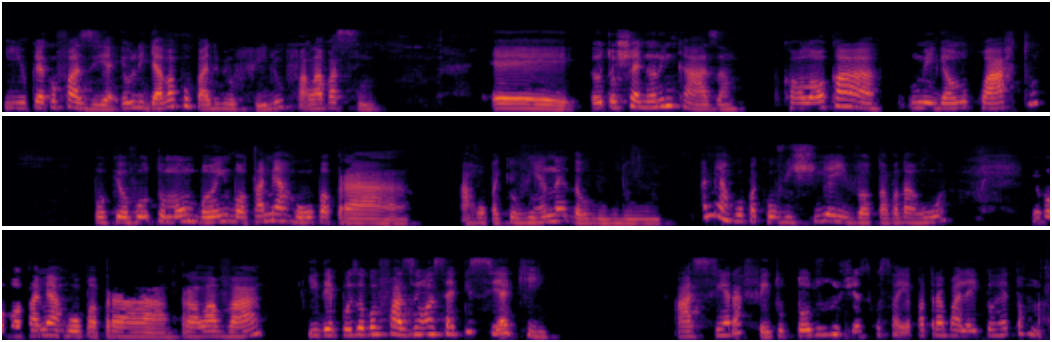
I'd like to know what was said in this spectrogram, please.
e o que é que eu fazia? Eu ligava pro pai do meu filho, falava assim: é, eu tô chegando em casa, coloca o Miguel no quarto, porque eu vou tomar um banho, botar minha roupa para a roupa que eu vinha, né? Do, do, a minha roupa que eu vestia e voltava da rua. Eu vou botar minha roupa para lavar e depois eu vou fazer uma sepsia aqui. Assim era feito todos os dias que eu saía para trabalhar e que eu retornava.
